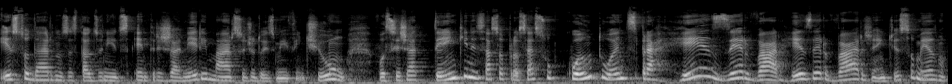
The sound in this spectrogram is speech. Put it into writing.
estudar nos Estados Unidos entre janeiro e março de 2021, você já tem que iniciar seu processo o quanto antes para reservar, reservar, gente, isso mesmo,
